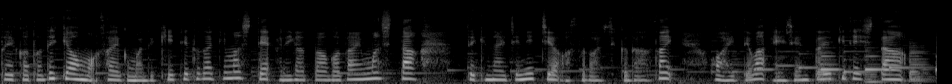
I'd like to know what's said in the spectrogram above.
ということで今日も最後まで聞いていただきましてありがとうございました。素敵な一日をお過ごしください。お相手はエージェントゆきでした。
